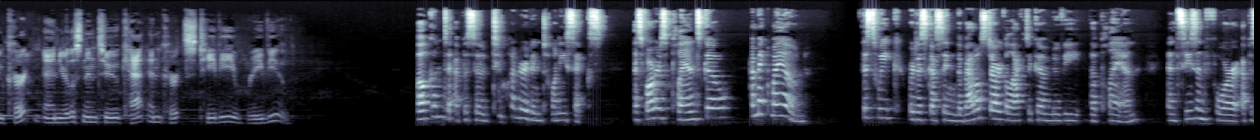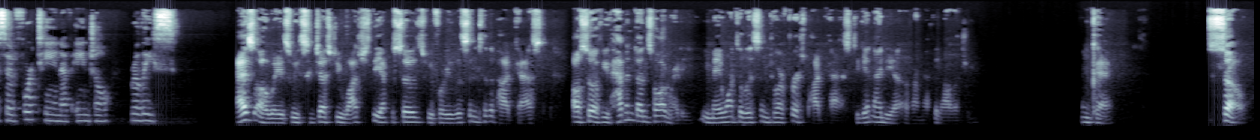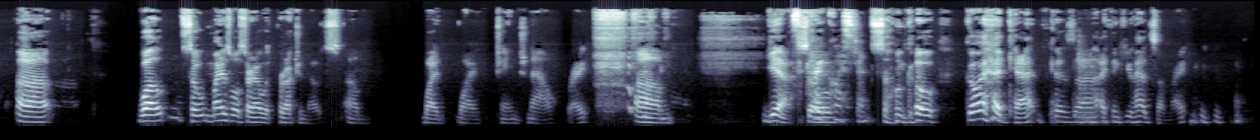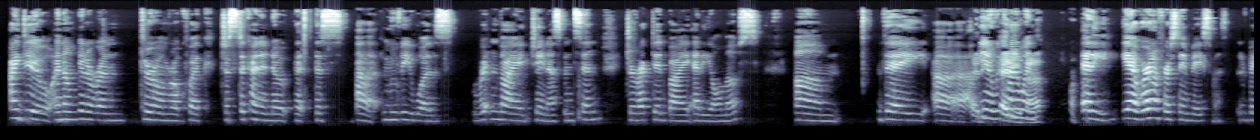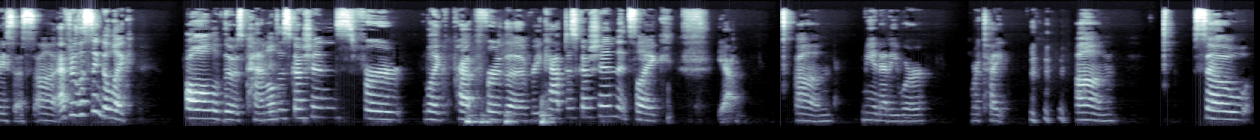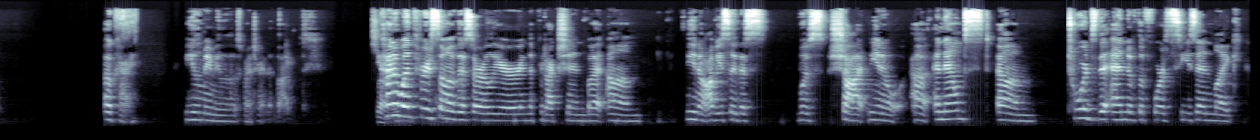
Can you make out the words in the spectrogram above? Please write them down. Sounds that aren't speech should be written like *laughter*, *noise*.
Kat. And I'm Kurt, and you're listening to Kat and Kurt's TV Review. Welcome to episode 226. As far as plans go, I make my own. This week, we're discussing the Battlestar Galactica movie The Plan and season 4, episode 14 of Angel Release. As always, we suggest you watch the episodes before you listen to the podcast. Also, if you haven't done so already, you may want to listen to our first podcast to get an idea of our methodology. Okay. So, uh, well, so might as well start out with production notes. Um, why, why change now, right? Um, *laughs* yeah. So, Great question. *laughs* so go, go ahead, Kat, because uh, I think you had some, right? I do, and I'm going to run through them real quick just to kind of note that this uh, movie was written by Jane Espenson, directed by Eddie Olmos. Um, they, uh, Eddie- you know, we kind of went. huh? *laughs* Eddie, yeah, we're on a first name basis. Basis. Uh, after listening to like all of those panel discussions for like prep for the recap discussion, it's like, yeah, um, me and Eddie were were tight. *laughs* um, so okay, you made me lose my train of thought Kind of went through some of this earlier in the production, but um, you know, obviously this was shot, you know, uh, announced um towards the end of the fourth season, like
